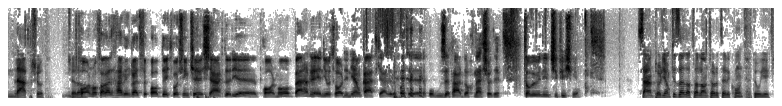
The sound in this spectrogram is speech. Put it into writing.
لغو شد. چرا؟ پارما فقط همینقدر update باشین که شهرداری پارما برق انیو تاردینی هم قطع کرده به خاطر قبوض پرداخت نشده. تا ببینیم چی پیش میاد. سمپدوریام که زد آتالانتا رو ترکوند دو یک.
